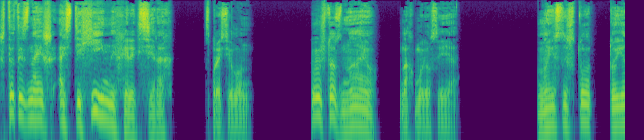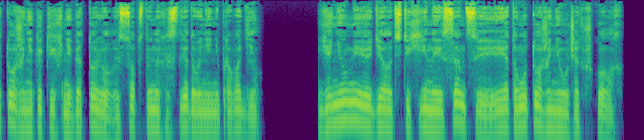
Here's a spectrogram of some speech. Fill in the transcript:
«Что ты знаешь о стихийных эликсирах?» — спросил он. «Ну, что знаю», — нахмурился я. «Но если что, то я тоже никаких не готовил и собственных исследований не проводил. Я не умею делать стихийные эссенции, и этому тоже не учат в школах».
